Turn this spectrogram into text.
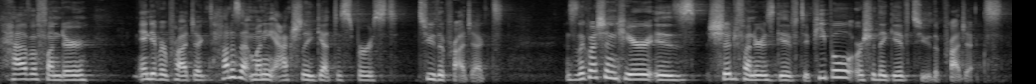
have a funder and you have a project, how does that money actually get dispersed to the project? And so the question here is, should funders give to people or should they give to the projects?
